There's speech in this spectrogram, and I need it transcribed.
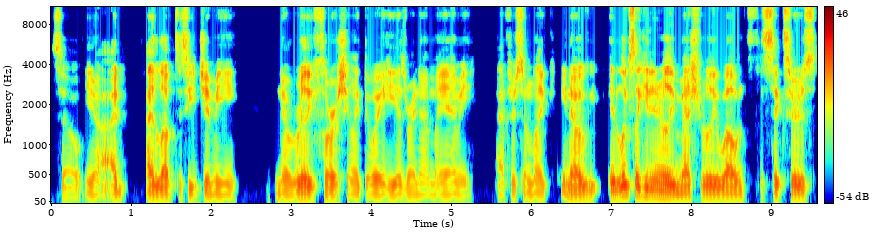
So, you know, I I love to see Jimmy, you know, really flourishing like the way he is right now in Miami. After some like, you know, it looks like he didn't really mesh really well with the Sixers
